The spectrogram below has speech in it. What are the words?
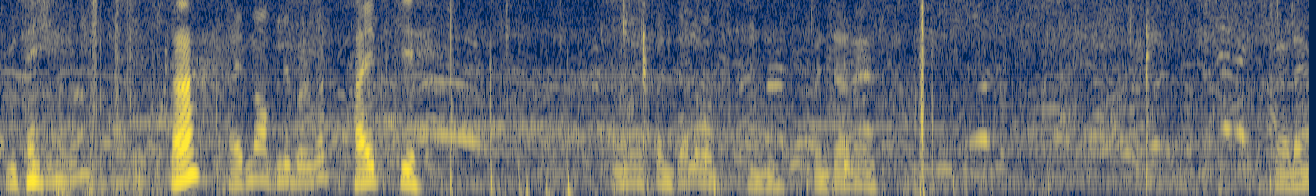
हा? आहेत ना आपली बरोबर? आहेत की. पंचाला बघ. पंचाला गाड्या.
